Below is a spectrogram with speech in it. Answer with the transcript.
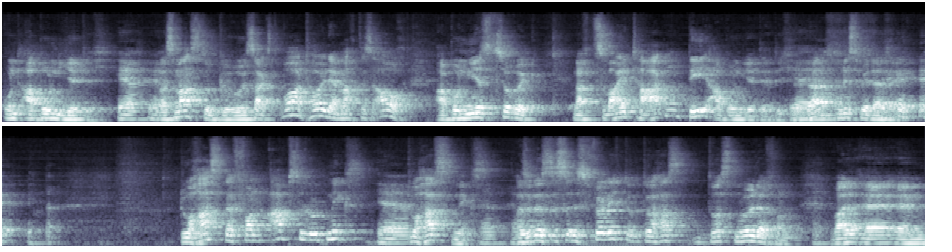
und abonniert dich. Ja, ja. Was machst du? Du sagst, boah, toll, der macht das auch. Abonnierst zurück. Nach zwei Tagen deabonniert er dich wieder ja, und ist wieder weg. Du hast davon absolut nichts. Ja. Du hast nichts. Ja, also das ist, ist völlig, du, du, hast, du hast null davon. Weil äh, ähm,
